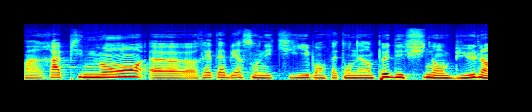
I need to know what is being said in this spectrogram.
rapidement rétablir son équilibre. En fait, on est un peu des funambules.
